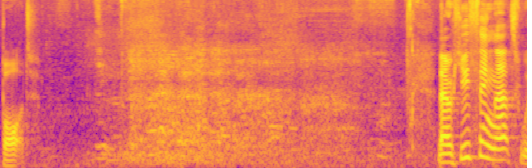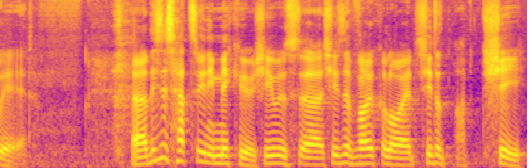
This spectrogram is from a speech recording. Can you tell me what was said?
bot. now, if you think that's weird, uh, this is Hatsune Miku. She was, uh, she's a Vocaloid. She, does, uh, she,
